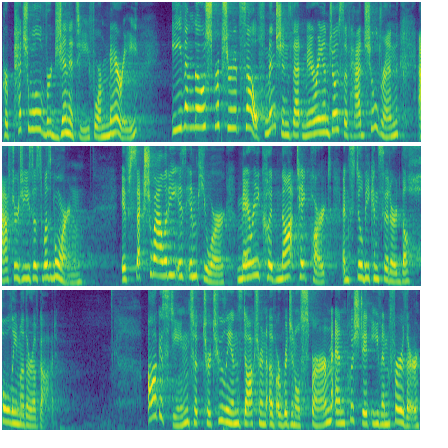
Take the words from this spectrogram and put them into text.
perpetual virginity for Mary, even though scripture itself mentions that Mary and Joseph had children after Jesus was born. If sexuality is impure, Mary could not take part and still be considered the Holy Mother of God. Augustine took Tertullian's doctrine of original sperm and pushed it even further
